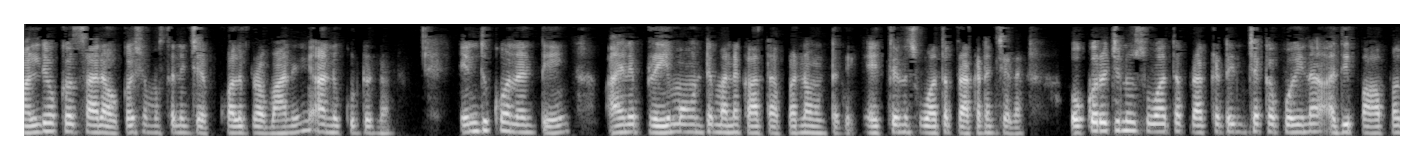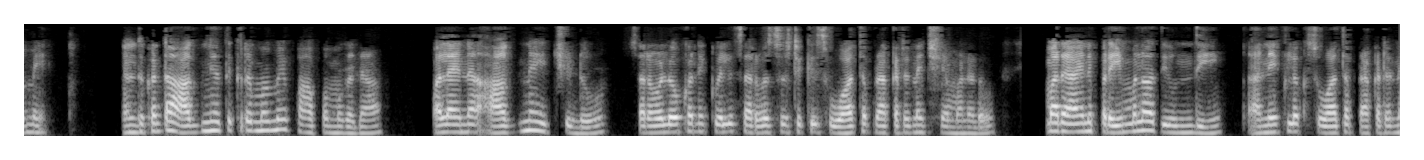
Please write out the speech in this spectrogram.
మళ్ళీ ఒకసారి అవకాశం వస్తే నేను చెప్పుకోవాలి ప్రభా అని అనుకుంటున్నాను. ఎందుకు అనంటే ఆయన ప్రేమ ఉంటే మనకు ఆ తపన ఉంటది. ఎట్లైనా సువాత ప్రకటించాలి ఒక్కరోజు నువ్వు సువాత ప్రకటించకపోయినా అది పాపమే. ఎందుకంటే ఆజ్ఞాతిక్రమమే పాపము కదా. వాళ్ళ ఆయన ఆజ్ఞ ఇచ్చిండు. సర్వలోకానికి వెళ్ళి సర్వసృష్టికి సువాత ప్రకటన చేయమన్నాడు. మరి ఆయన ప్రేమలో అది ఉంది. అనేకులకు సువాత ప్రకటన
